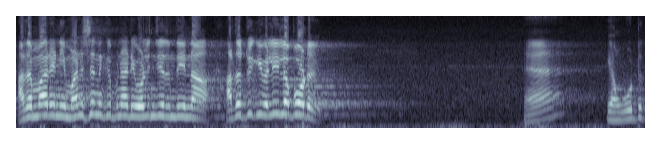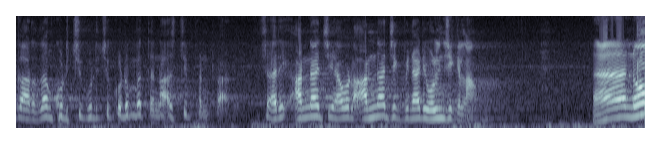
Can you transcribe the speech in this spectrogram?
அதை மாதிரி நீ மனுஷனுக்கு பின்னாடி ஒளிஞ்சிருந்தீன்னா அதை தூக்கி வெளியில் போடு. என் வீட்டுக்காரர் தான் குடிச்சு குடிச்சு குடும்பத்தை நாஸ்தி பண்ணுறாரு சரி அண்ணாச்சி அவட அண்ணாச்சிக்கு பின்னாடி ஒளிஞ்சிக்கலாம். நோ.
